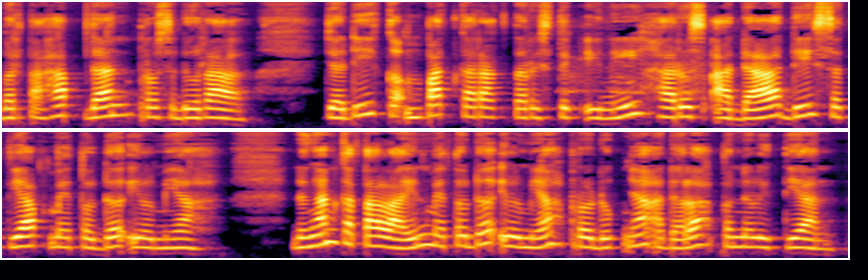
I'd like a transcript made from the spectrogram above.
bertahap dan prosedural. Jadi keempat karakteristik ini harus ada di setiap metode ilmiah. Dengan kata lain, metode ilmiah produknya adalah penelitian.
